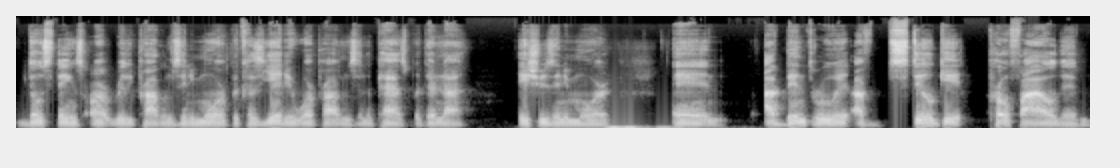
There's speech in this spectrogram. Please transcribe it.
those things aren't really problems anymore because yeah, they were problems in the past, but they're not issues anymore. And I've been through it. I still get profiled and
